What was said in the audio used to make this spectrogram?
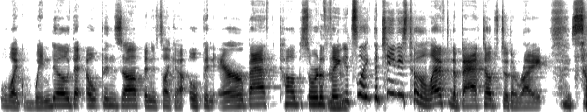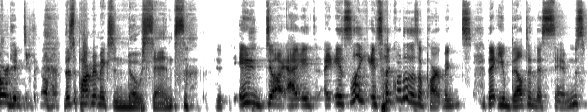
like window that opens up and it's like a open air bathtub sort of thing. Mhm. It's like the TV's to the left and the bathtub's to the right, sort of deal. This apartment makes no sense. It, it, it's like it's like one of those apartments that you built in The Sims,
